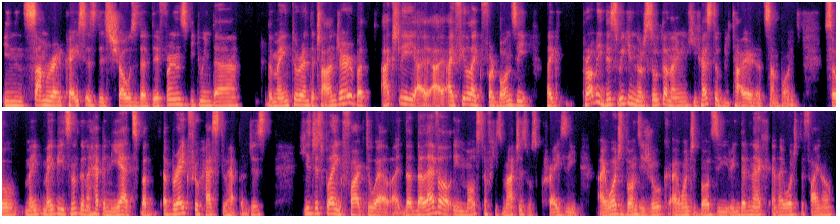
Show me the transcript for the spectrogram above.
in some rare cases this shows the difference between the the main tour and the challenger. But actually, I I, I feel like for Bonzi, like probably this week in Nur Sultan, I mean, he has to be tired at some point. So maybe maybe it's not going to happen yet, but a breakthrough has to happen. Just he's just playing far too well. The, the level in most of his matches was crazy. I watched Bonzi Żuk, I watched Bonzi Rinderknech, and I watched the final,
